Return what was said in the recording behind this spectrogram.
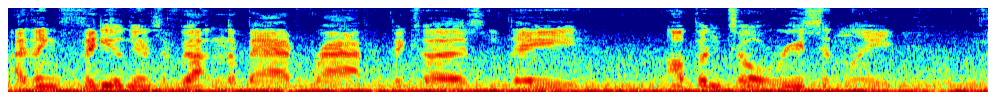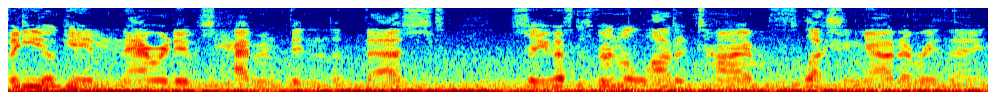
I think video games have gotten the bad rap because they, up until recently, video game narratives haven't been the best. So you have to spend a lot of time fleshing out everything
